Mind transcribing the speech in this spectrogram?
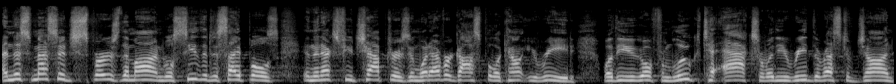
And this message spurs them on. We'll see the disciples in the next few chapters in whatever gospel account you read, whether you go from Luke to Acts or whether you read the rest of John.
